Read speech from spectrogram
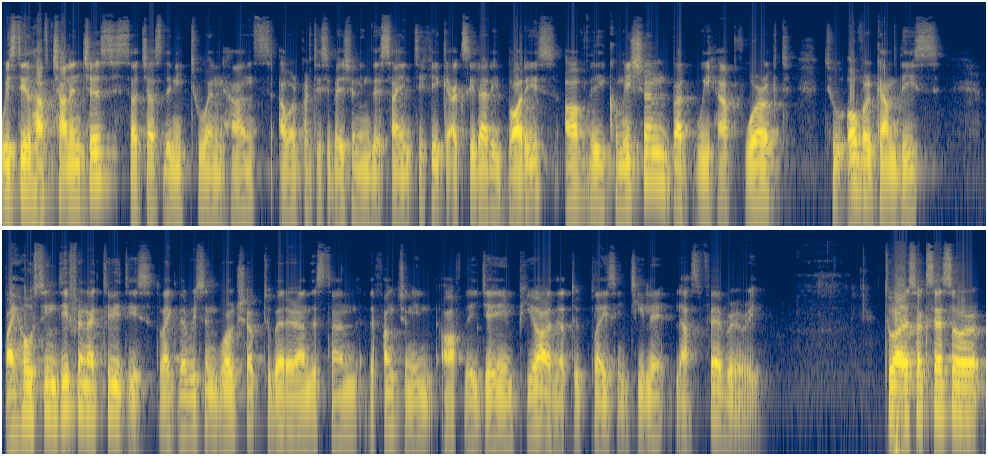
We still have challenges, such as the need to enhance our participation in the scientific auxiliary bodies of the Commission, but we have worked to overcome this by hosting different activities like the recent workshop to better understand the functioning of the JMPR that took place in Chile last February. To our successor,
